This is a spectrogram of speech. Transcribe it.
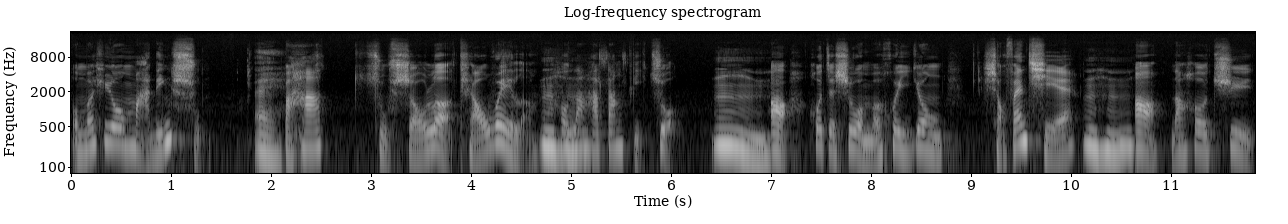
我们会用马铃薯哎，把它煮熟了、调味了，嗯然后让它当底座。嗯。哦，或者是我们会用小番茄嗯哼。哦，然后去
